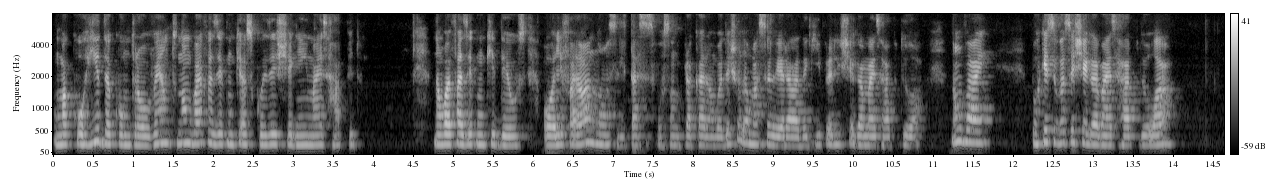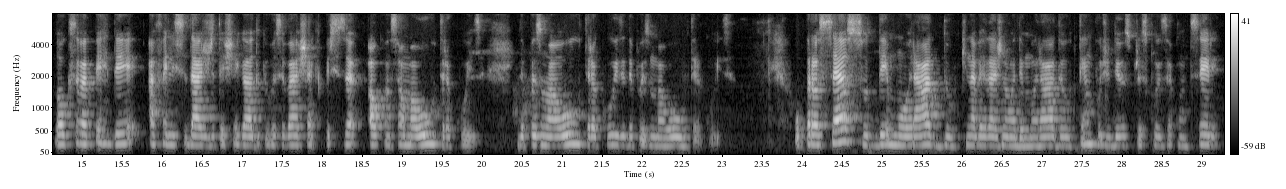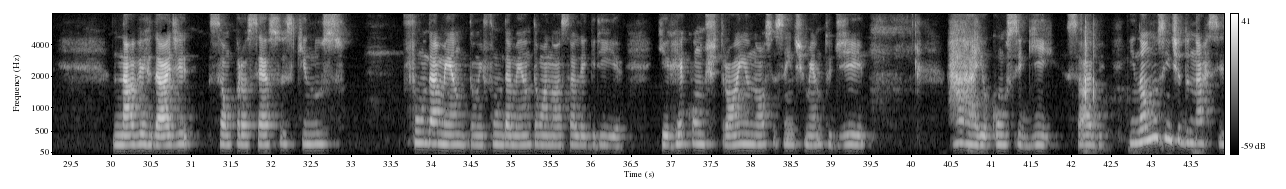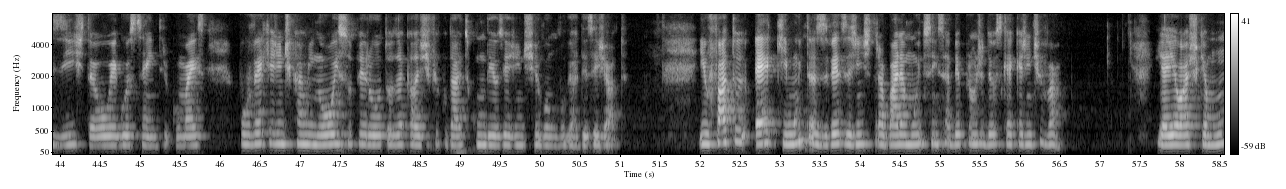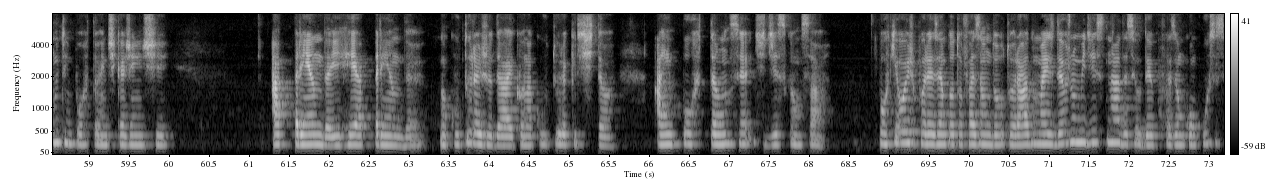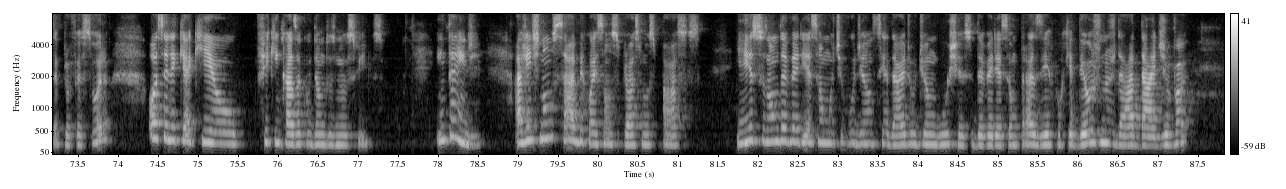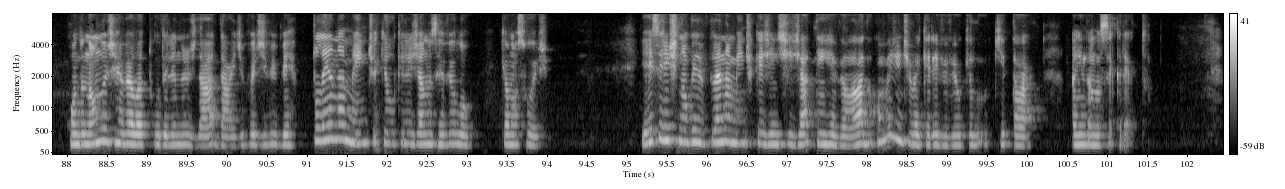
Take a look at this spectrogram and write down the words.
uma corrida contra o vento não vai fazer com que as coisas cheguem mais rápido. Não vai fazer com que Deus olhe e fale: ah, nossa, ele está se esforçando pra caramba, deixa eu dar uma acelerada aqui para ele chegar mais rápido lá. Não vai. Porque se você chegar mais rápido lá, logo você vai perder a felicidade de ter chegado, que você vai achar que precisa alcançar uma outra coisa, depois uma outra coisa, depois uma outra coisa. O processo demorado, que na verdade não é demorado, é o tempo de Deus para as coisas acontecerem, na verdade são processos que nos fundamentam e fundamentam a nossa alegria, que reconstroem o nosso sentimento de ah, eu consegui, sabe? E não no sentido narcisista ou egocêntrico, mas por ver que a gente caminhou e superou todas aquelas dificuldades com Deus e a gente chegou no lugar desejado. E o fato é que muitas vezes a gente trabalha muito sem saber para onde Deus quer que a gente vá. E aí eu acho que é muito importante que a gente aprenda e reaprenda na cultura judaica, na cultura cristã, a importância de descansar. Porque hoje, por exemplo, eu estou fazendo doutorado, mas Deus não me disse nada se eu devo fazer um concurso e ser professora, ou se Ele quer que eu fique em casa cuidando dos meus filhos. Entende? A gente não sabe quais são os próximos passos. E isso não deveria ser um motivo de ansiedade ou de angústia, isso deveria ser um prazer, porque Deus nos dá a dádiva, quando não nos revela tudo, Ele nos dá a dádiva de viver plenamente aquilo que Ele já nos revelou que é o nosso hoje. E aí, se a gente não vive plenamente o que a gente já tem revelado, como a gente vai querer viver aquilo que está ainda no secreto?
